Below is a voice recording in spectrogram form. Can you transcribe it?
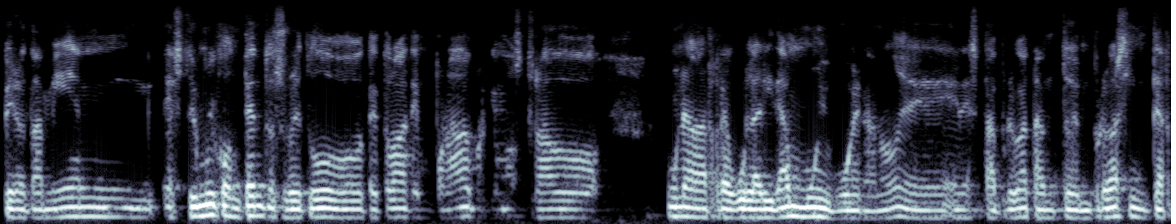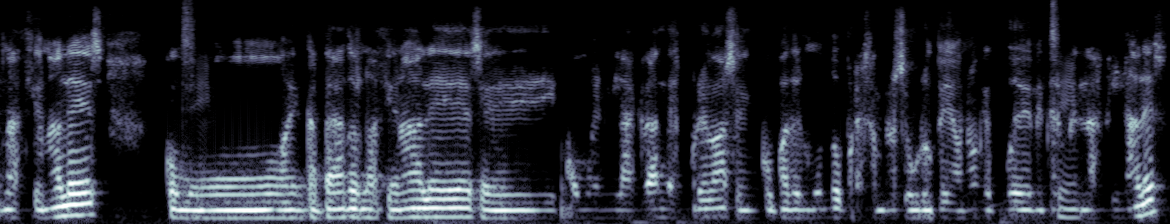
pero también estoy muy contento, sobre todo de toda la temporada, porque he mostrado una regularidad muy buena ¿no? Eh, en esta prueba, tanto en pruebas internacionales como en campeonatos nacionales, eh, como en las grandes pruebas, en Copa del Mundo, por ejemplo, es europeo, ¿no? que puede meterme en las finales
